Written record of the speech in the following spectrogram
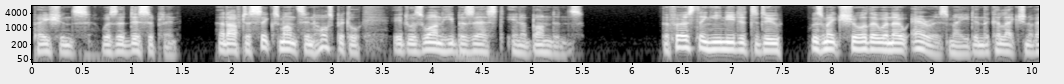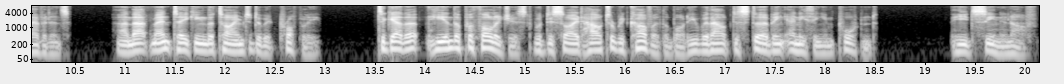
Patience was a discipline, and after six months in hospital, it was one he possessed in abundance. The first thing he needed to do was make sure there were no errors made in the collection of evidence, and that meant taking the time to do it properly. Together, he and the pathologist would decide how to recover the body without disturbing anything important. He'd seen enough.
